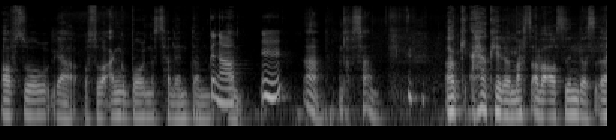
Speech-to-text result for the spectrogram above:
auf so, ja, auf so angeborenes Talent dann Genau. an. Ah, interessant. Okay, ah, okay dann macht es aber auch Sinn, dass, äh,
